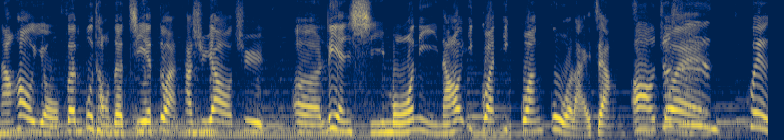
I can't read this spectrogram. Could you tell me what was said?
然后有分不同的阶段，他需要去呃练习模拟，然后一关一关过来这样子。哦，就是会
